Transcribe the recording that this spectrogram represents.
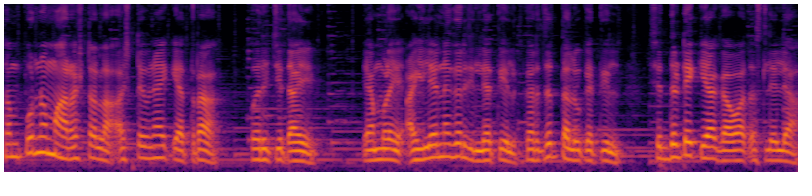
संपूर्ण महाराष्ट्राला अष्टविनायक यात्रा परिचित आहे. त्यामुळे अहिल्यानगर जिल्ह्यातील कर्जत तालुक्यातील सिद्धटेक या गावात असलेल्या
